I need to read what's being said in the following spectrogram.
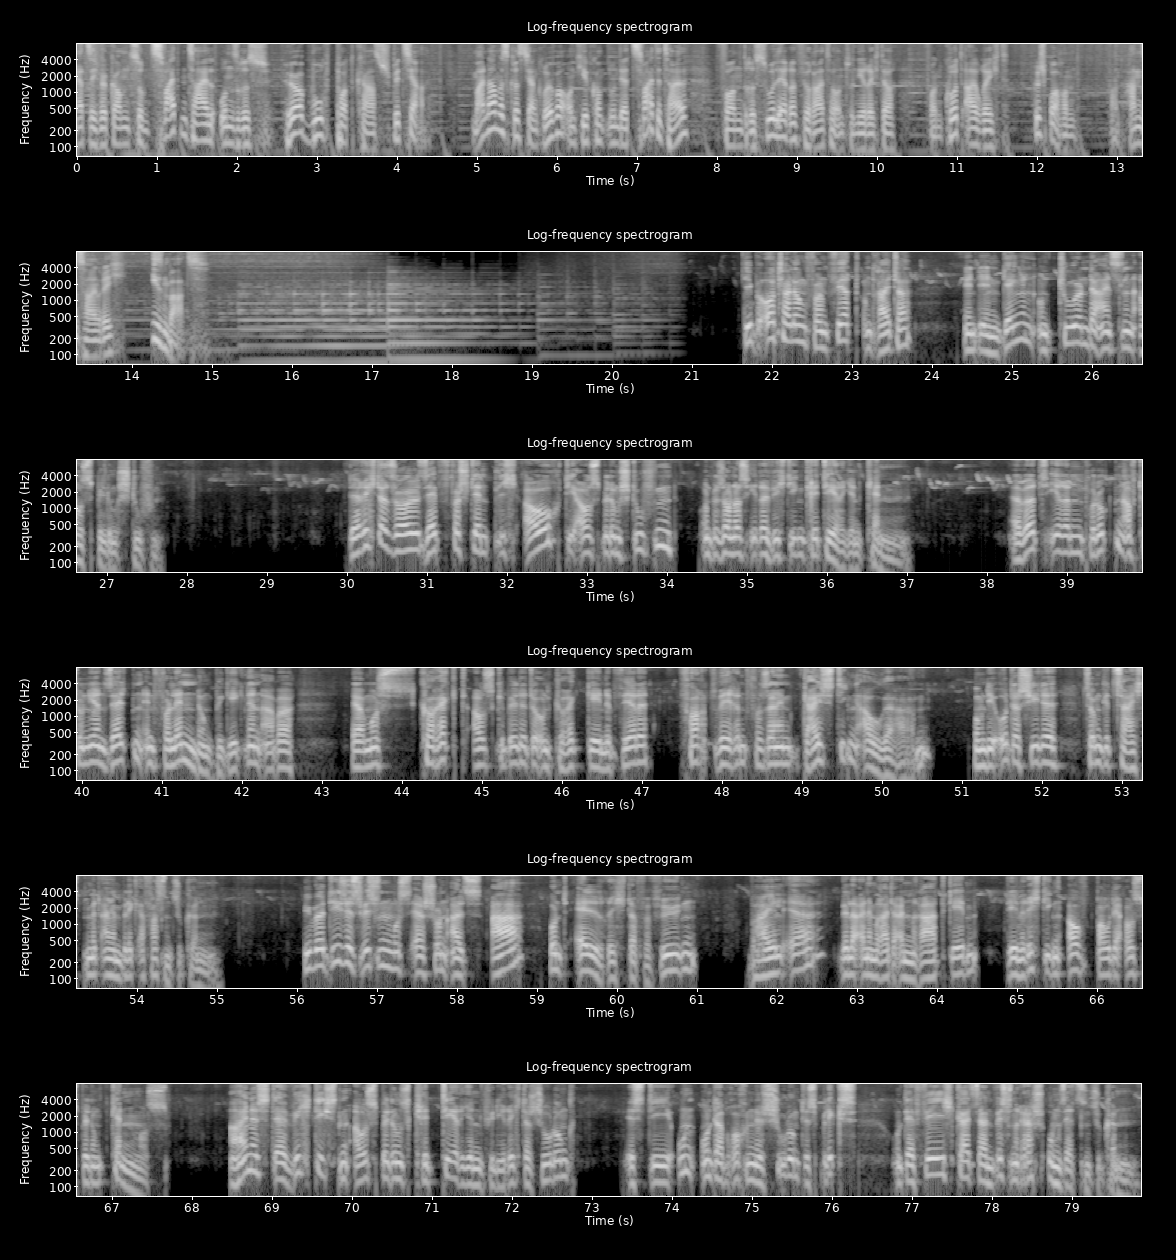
Herzlich willkommen zum zweiten Teil unseres Hörbuch-Podcasts Spezial. Mein Name ist Christian Gröber und hier kommt nun der zweite Teil von Dressurlehre für Reiter und Turnierrichter von Kurt Albrecht, gesprochen von Hans-Heinrich Isenbart. Die Beurteilung von Pferd und Reiter in den Gängen und Touren der einzelnen Ausbildungsstufen. Der Richter soll selbstverständlich auch die Ausbildungsstufen und besonders ihre wichtigen Kriterien kennen. Er wird ihren Produkten auf Turnieren selten in Vollendung begegnen, aber er muss korrekt ausgebildete und korrekt gehende Pferde fortwährend vor seinem geistigen Auge haben, um die Unterschiede zum Gezeigten mit einem Blick erfassen zu können. Über dieses Wissen muss er schon als A- und L-Richter verfügen, weil er, will er einem Reiter einen Rat geben, den richtigen Aufbau der Ausbildung kennen muss. Eines der wichtigsten Ausbildungskriterien für die Richterschulung ist die ununterbrochene Schulung des Blicks und der Fähigkeit, sein Wissen rasch umsetzen zu können.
